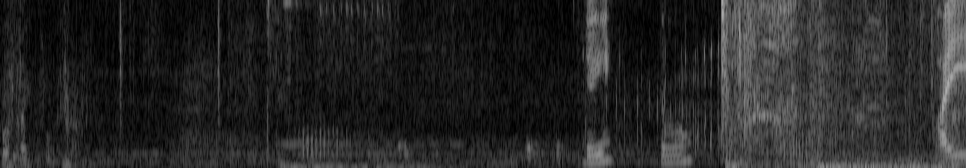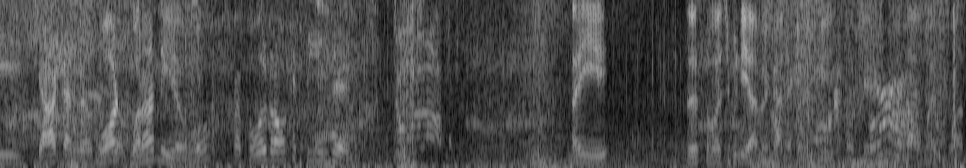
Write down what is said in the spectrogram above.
four five four three two भाई क्या कर रहे हो वॉट मरा नहीं है वो। मैं बोल रहा हूँ कि तीन थे। नहीं तो समझ भी नहीं आया मैकेनिक कभी ओके बताऊँगा इसके बाद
